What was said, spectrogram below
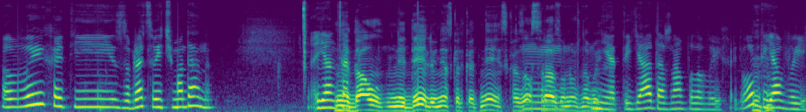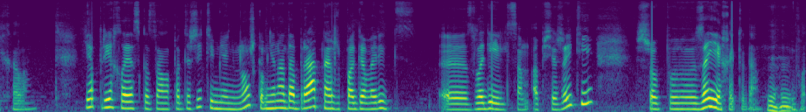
выехать и забрать свои чемоданы. Я Не так- дал неделю, несколько дней, сказал, сразу нужно выехать. Нет, я должна была выехать. Вот Мгм. я выехала. Я приехала, я сказала, подождите меня немножко, мне надо обратно же поговорить э, с владельцем общежития, чтобы заехать туда. Мгм. Вот.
